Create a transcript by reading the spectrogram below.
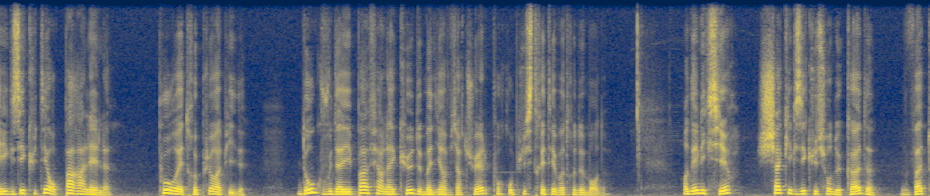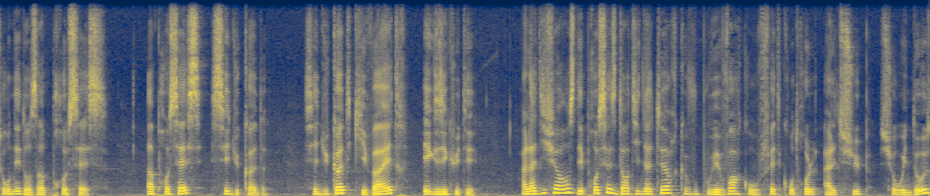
est exécutée en parallèle pour être plus rapide. Donc vous n'avez pas à faire la queue de manière virtuelle pour qu'on puisse traiter votre demande. En Elixir, chaque exécution de code va tourner dans un process. Un process, c'est du code. C'est du code qui va être exécuté. À la différence des process d'ordinateur que vous pouvez voir quand vous faites CTRL ALT SUP sur Windows,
